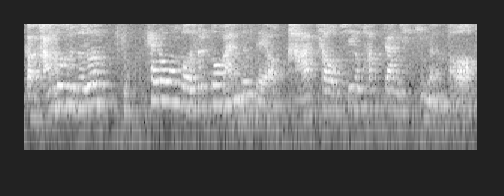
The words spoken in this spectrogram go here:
그러니까 광고주들은 새로운 것을 또 만든대요. 가차없이 확장시키면서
